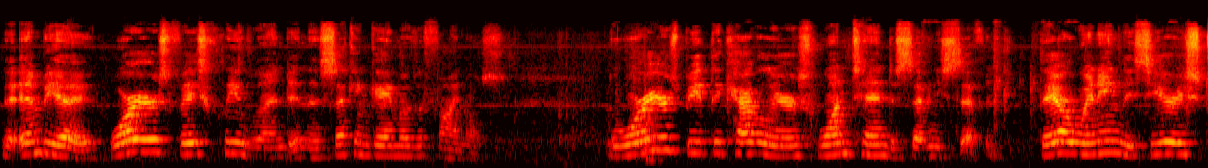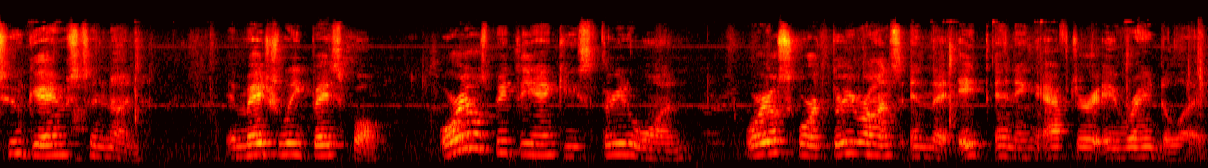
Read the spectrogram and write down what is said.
The NBA Warriors face Cleveland in the second game of the finals. The Warriors beat the Cavaliers 110 to 77. They are winning the series 2 games to none. In Major League Baseball, Orioles beat the Yankees 3 to 1. Orioles scored 3 runs in the 8th inning after a rain delay.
